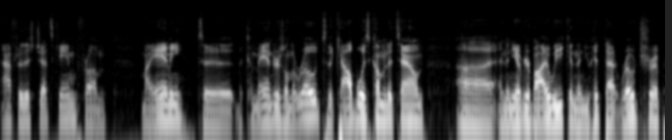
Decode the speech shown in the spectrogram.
after this Jets game from Miami to the Commanders on the road to the Cowboys coming to town, uh, and then you have your bye week, and then you hit that road trip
